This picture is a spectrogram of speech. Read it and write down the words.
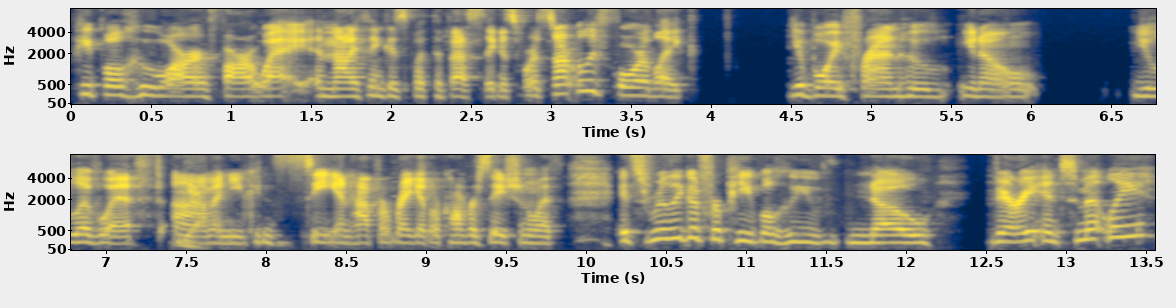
people who are far away and that i think is what the best thing is for it's not really for like your boyfriend who you know you live with um, Yeah. and you can see and have a regular conversation with it's really good for people who you know very intimately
